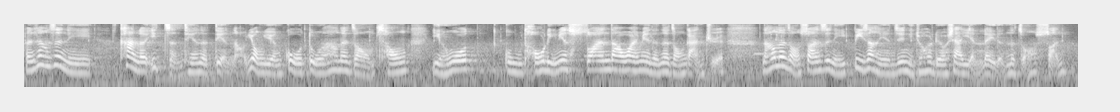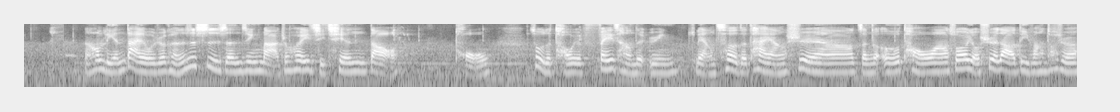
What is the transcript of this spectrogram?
很像是你看了一整天的电脑，用眼过度，然后那种从眼窝骨头里面酸到外面的那种感觉，然后那种酸是你一闭上眼睛，你就会流下眼泪的那种酸。然后连带的，我觉得可能是视神经吧，就会一起牵到头，所以我的头也非常的晕，两侧的太阳穴啊，整个额头啊，所有有穴道的地方都觉得，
